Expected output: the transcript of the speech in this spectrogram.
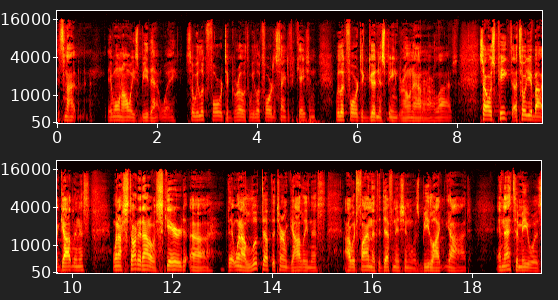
it's not, it won't always be that way. So we look forward to growth. We look forward to sanctification. We look forward to goodness being grown out in our lives. So I was piqued. I told you about godliness. When I started out, I was scared. Uh, that when I looked up the term godliness, I would find that the definition was be like God. And that to me was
